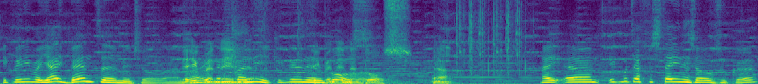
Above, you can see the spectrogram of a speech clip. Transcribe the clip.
Ik weet niet waar jij bent, eh, Mitchell. Eh, ik ben ben hier in bij de- Niek. Ik ben in Ik het ben bos. in het bos. Ja. Hey, ehm, ik moet even steen en zo zoeken.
